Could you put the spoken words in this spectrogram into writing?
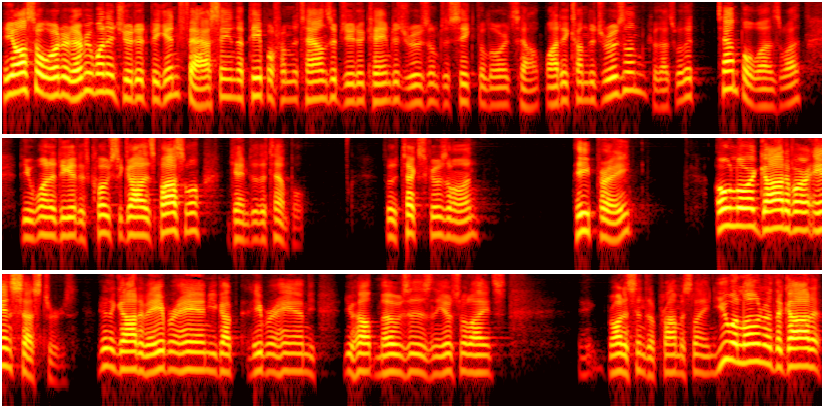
He also ordered everyone in Judah to begin fasting. The people from the towns of Judah came to Jerusalem to seek the Lord's help. Why did they come to Jerusalem? Because that's where the temple was. What? If you wanted to get as close to God as possible, you came to the temple. So the text goes on. He prayed, O Lord God of our ancestors, you're the God of Abraham. You got Abraham. You helped Moses and the Israelites. Brought us into the promised land. You alone are the God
